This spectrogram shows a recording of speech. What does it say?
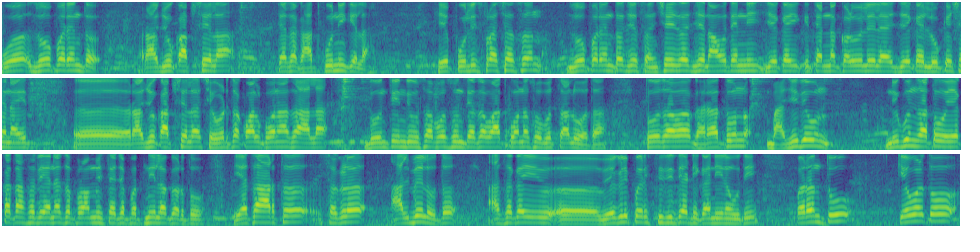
व जोपर्यंत राजू कापसेला त्याचा घात कोणी केला हे पोलीस प्रशासन जोपर्यंत जे संशयितांचे नावं त्यांनी जे काही त्यांना कळवलेले आहे जे काही लोकेशन आहेत राजू कापशेला शेवटचा कॉल कोणाचा आला? दोन तीन दिवसापासून त्याचा वाद कोणासोबत चालू होता? तो जेव्हा घरातून भाजी देऊन निघून जातो एका तासात येण्याचा प्रॉमिस त्याच्या पत्नीला करतो. याचा अर्थ सगळं आलबेल होतं. असं काही वेगळी परिस्थिती त्या ठिकाणी नव्हती. परंतु केवळ तो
